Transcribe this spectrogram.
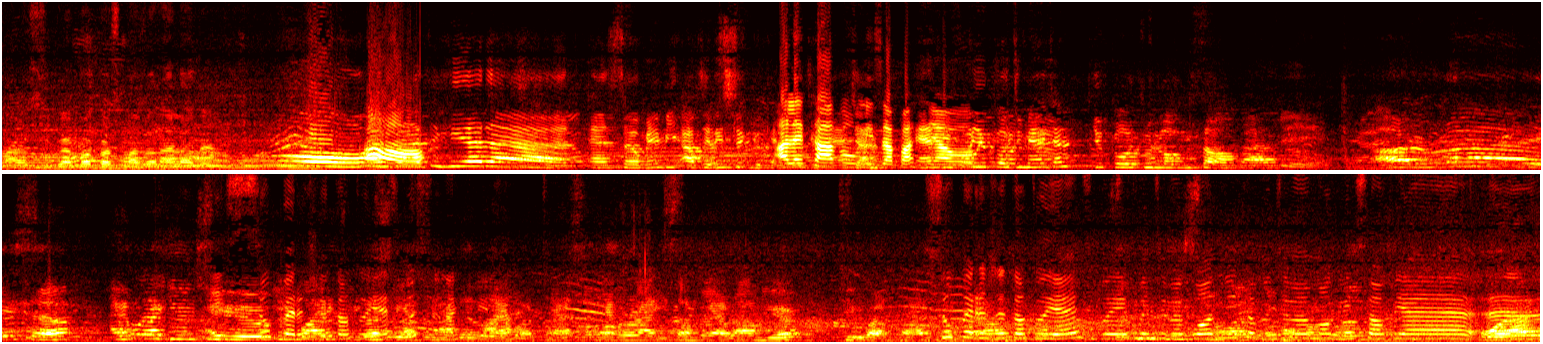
Masz głęboko smażone lody. Oh, I'm glad glad to hear that. And so maybe after this trip you can. Ale go to kawą mi. And before you go to Majan, you go to Long Song Cafe. Alright, so I would like you to super, że invite to tu the na chwilę. live broadcast camera is somewhere around here to broadcast. Super, że to tu jest, bo jak będziemy głodni, to będziemy mogli sobie e,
